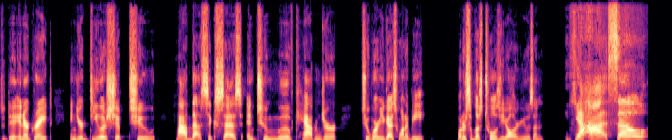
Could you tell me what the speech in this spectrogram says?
to integrate in your dealership to have that success and to move Cavender to where you guys want to be? What are some of those tools you all are using? Yeah. So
